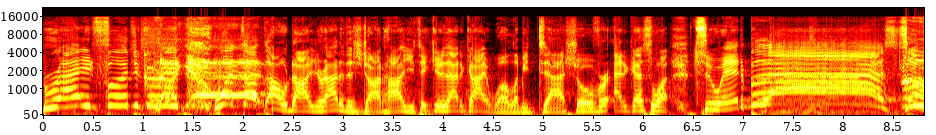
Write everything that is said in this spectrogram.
right foot grip? yet. What's up? Oh, no, you're out of this, John, huh? You think you're that guy? Well, let me dash over, and guess what? Twin blast! Uh, and oh, no.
